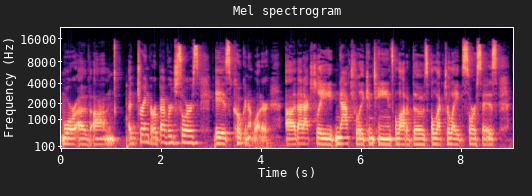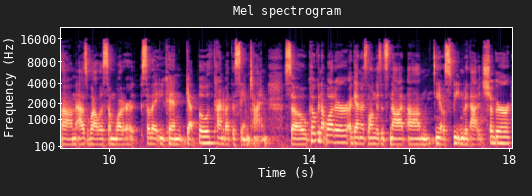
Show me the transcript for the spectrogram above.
more of um, a drink or a beverage source is coconut water. Uh, that actually naturally contains a lot of those electrolyte sources um, as well as some water so that you can get both kind of at the same time. So coconut water, again, as long as it's not, um, you know, sweetened with added sugar.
